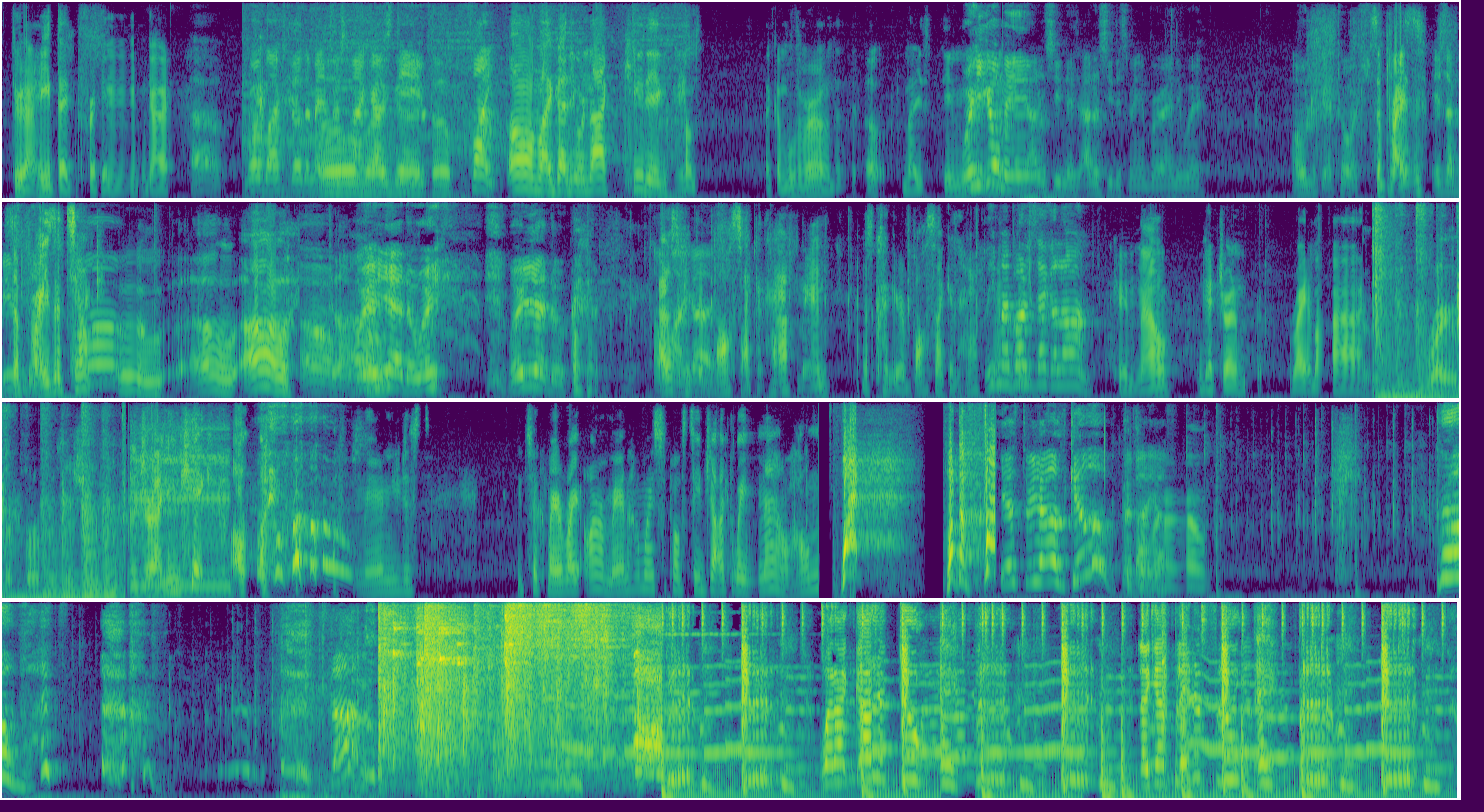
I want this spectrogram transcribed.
Dude, I hate that freaking guy. Oh. Roblox Builder Man vs. Oh my Minecraft God, Steve. oh. Fight. Oh my god, you were not kidding. I can move around. Oh, nice team. Where you go, man? I don't see this. I don't see this man, bro. Anywhere. Oh, look at a torch. Surprise! It's a beautiful. Surprise attack! Oh, Ooh, oh, oh! oh, oh. where you at though? Where, where you at though? I Oh just my cut your gosh. ball sack in half, man. I just cut your ball sack in half. Leave man. my ball sack alone. Okay, now get your right in my eye. right in the perfect position. The dragon kick. Oh, man, you just you took my right arm, man. How am I supposed to ejaculate now? How He has three health. Kill him. it's Bye-bye, over health. now. Bro, what? Stop. What I gotta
